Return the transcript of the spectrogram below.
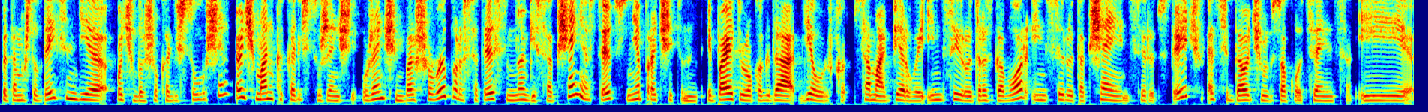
потому что в дейтинге очень большое количество мужчин и очень маленькое количество женщин. У женщин большой выбор, соответственно, многие сообщения остаются непрочитанными. И поэтому, когда девушка сама первая инициирует разговор, инициирует общение, инициирует встречу, это всегда очень высоко ценится. И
